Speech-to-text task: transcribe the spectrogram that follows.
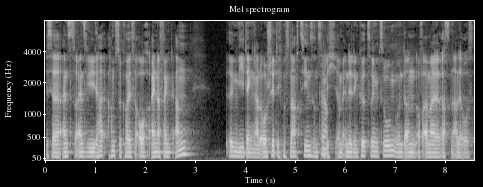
Ist ja eins zu eins wie die Hamsterkäufe auch. Einer fängt an, irgendwie denken alle, oh shit, ich muss nachziehen, sonst ja. habe ich am Ende den kürzeren gezogen und dann auf einmal rasten alle aus.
